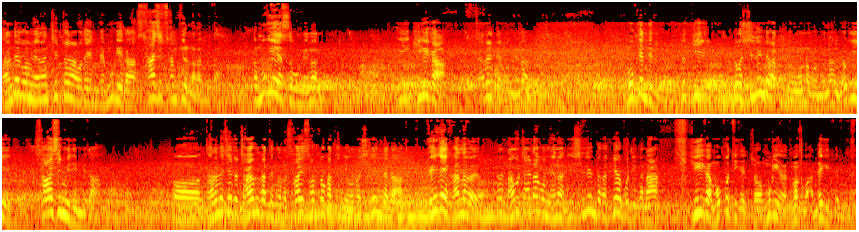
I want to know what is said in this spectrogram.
다른 데 보면은 7톤이라고 되어 있는데 무게가 43kg 나갑니다. 그러니까 무게에서 보면은 이 기계가 자를 때 보면은 못 견디는 거예요. 특히 요 실린더 같은 경우는 보면은 여기 40mm입니다. 어, 다른 데 제조 작은 같은 거는 43톤 같은 경우는 실린더가 굉장히 가늘어요. 나무 잘다 보면은 이 실린더가 휘어버리거나 기계가 못 버티겠죠. 무게가 그만큼 안 되기 때문에.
